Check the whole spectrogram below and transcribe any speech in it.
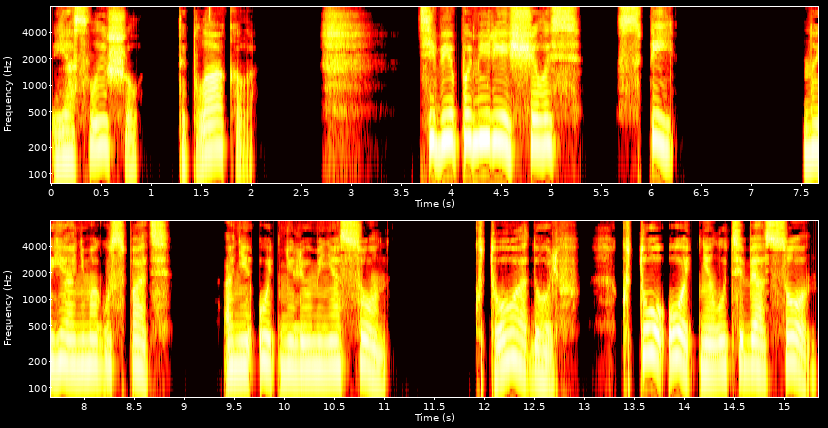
Я слышал. Ты плакала. «Тебе померещилось. Спи». Но я не могу спать. Они отняли у меня сон. Кто, Адольф? Кто отнял у тебя сон?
